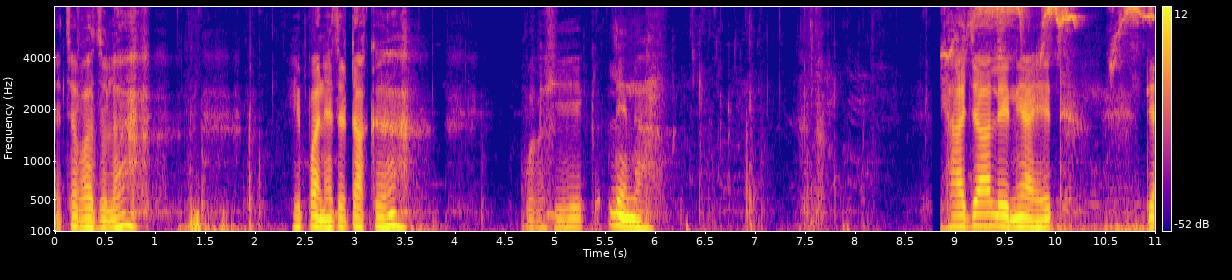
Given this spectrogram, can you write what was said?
याच्या बाजूला हे पाण्याचं टाकं व हे एक लेणं. ह्या ज्या लेणी आहेत त्या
